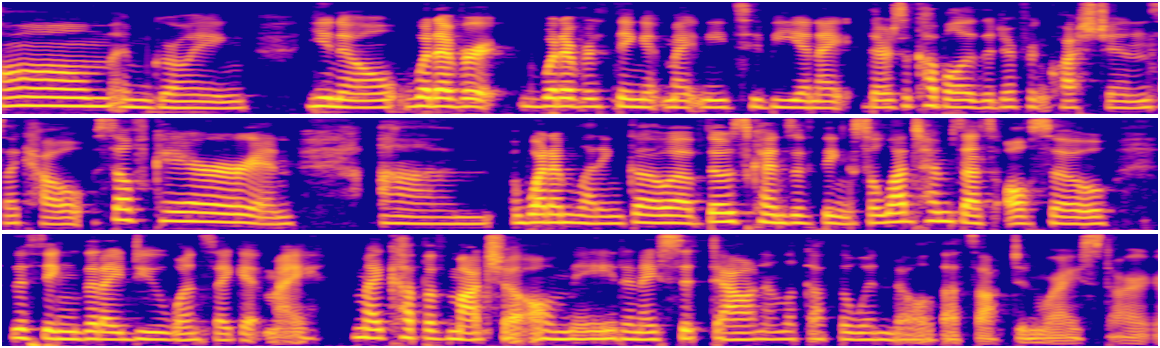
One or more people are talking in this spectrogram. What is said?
calm i'm growing you know whatever whatever thing it might need to be. And i there's a couple of the different questions like how self-care and um, what i'm letting go of those kinds of things. So a lot of times that's also the thing that i do once i get my my cup of matcha all made and i sit down and look out the window that's often where i start.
